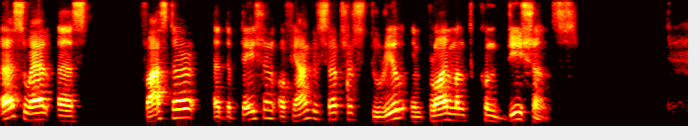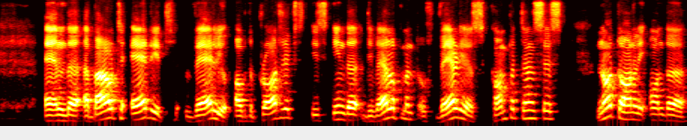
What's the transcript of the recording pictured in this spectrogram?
as well as faster adaptation of young researchers to real employment conditions. And uh, about added value of the projects is in the development of various competences, not only on the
